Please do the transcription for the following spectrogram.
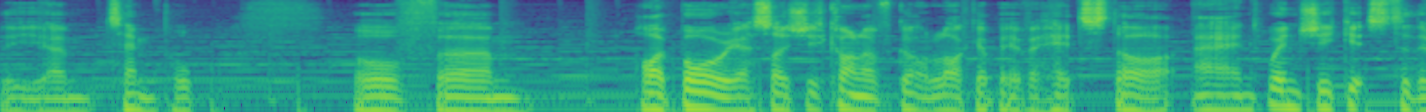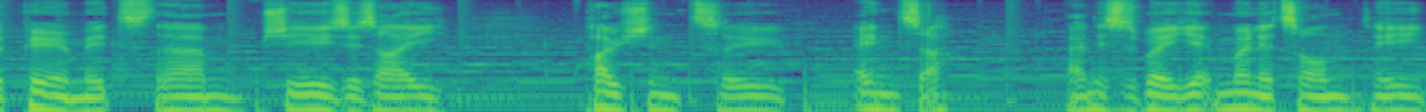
the um, temple of um, Hyboria, so she's kind of got like a bit of a head start. And when she gets to the pyramid, um, she uses a potion to enter, and this is where you get Minoton. He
